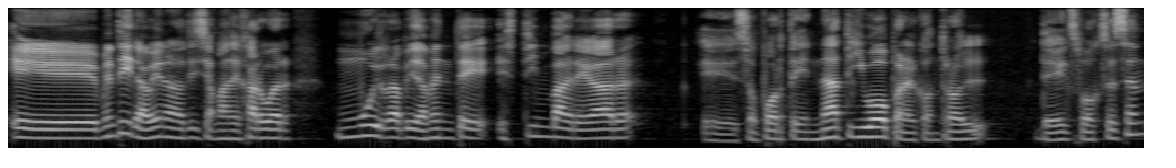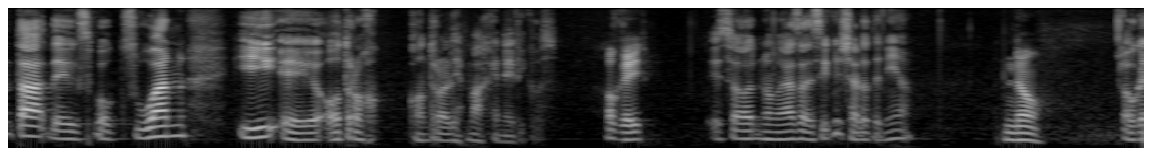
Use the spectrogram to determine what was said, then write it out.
Eh, mentira, viene una noticia más de hardware. Muy rápidamente, Steam va a agregar eh, soporte nativo para el control de Xbox 60, de Xbox One y eh, otros controles más genéricos. Ok. ¿Eso no me vas a decir que ya lo tenía? No. Ok,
